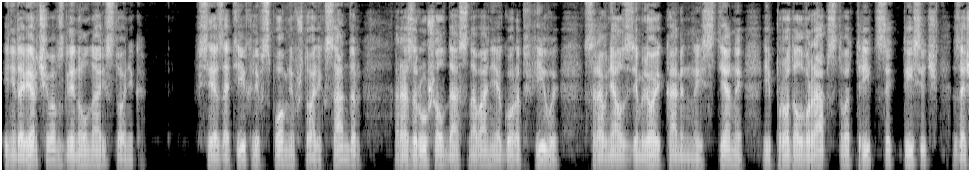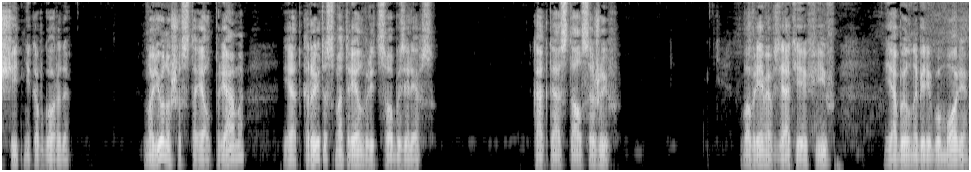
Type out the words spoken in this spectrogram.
и недоверчиво взглянул на Аристоника. Все затихли, вспомнив, что Александр разрушил до основания город Фивы, сравнял с землей каменные стены и продал в рабство тридцать тысяч защитников города. Но юноша стоял прямо, и открыто смотрел в лицо Базилевсу. — Как ты остался жив? — Во время взятия Фив я был на берегу моря,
